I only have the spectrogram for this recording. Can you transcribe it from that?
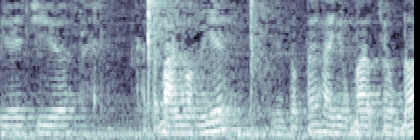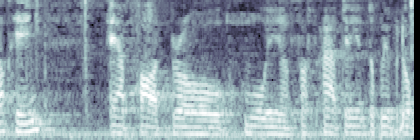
វាជាខត្តបានរបស់វាយើងទុកទៅហើយយើងបើកចូលដល់ឃើញ AirPods Pro មួយសស្អាតចឹងយើងទុកវាបដុំ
